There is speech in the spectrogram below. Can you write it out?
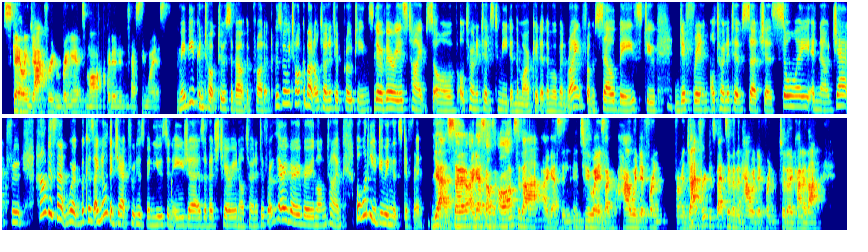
scaling jackfruit and bringing it to market in interesting ways. Maybe you can talk to us about the product because when we talk about alternative proteins, there are various types of alternatives to meat in the market at the moment, right? From cell based to different alternatives such as soy and now jackfruit. How does that work? Because I know that jackfruit has been used in Asia as a vegetarian alternative for a very, very, very long time. But what are you doing that's different? Yeah, so I guess I'll, I'll answer that, I guess, in, in two ways like how we're different from a jackfruit perspective and then how we're different to the kind of that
